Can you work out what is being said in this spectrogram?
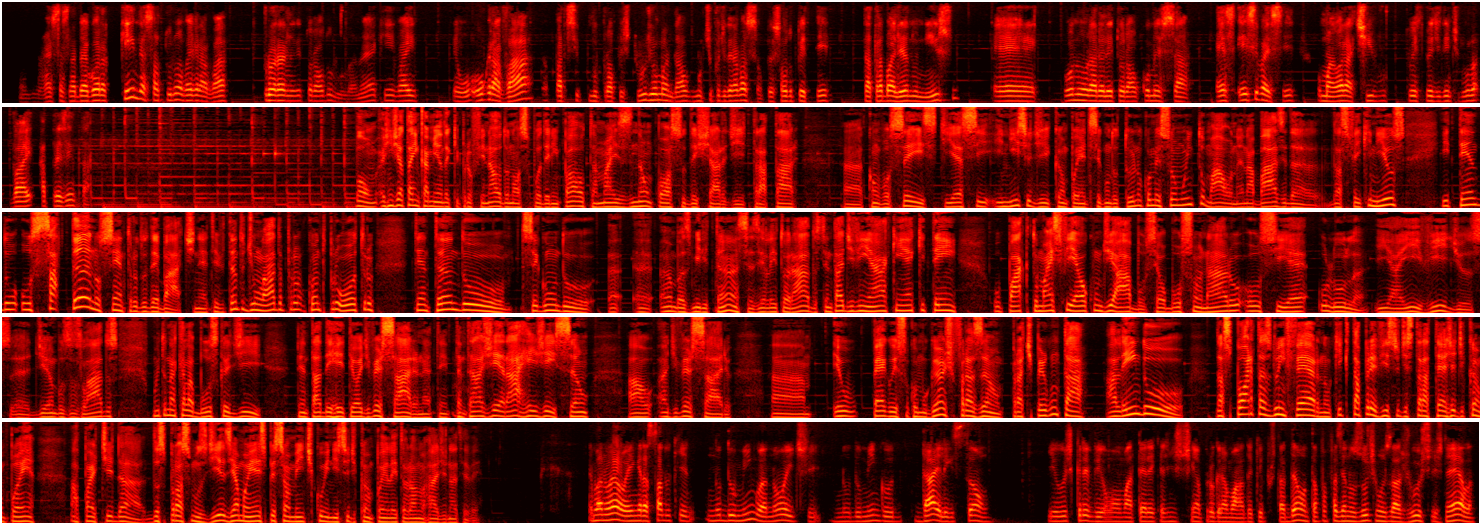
Resta saber agora quem dessa turma vai gravar para o horário eleitoral do Lula, né? Quem vai ou gravar, participa no próprio estúdio ou mandar algum tipo de gravação. O pessoal do PT está trabalhando nisso. É, quando o horário eleitoral começar, esse vai ser o maior ativo que o ex-presidente Lula vai apresentar. Bom, a gente já está encaminhando aqui para o final do nosso Poder em Pauta, mas não posso deixar de tratar uh, com vocês que esse início de campanha de segundo turno começou muito mal, né, na base da, das fake news e tendo o Satã no centro do debate. Né? Teve tanto de um lado pro, quanto para o outro, tentando, segundo uh, uh, ambas militâncias e eleitorados, tentar adivinhar quem é que tem o pacto mais fiel com o diabo, se é o Bolsonaro ou se é o Lula. E aí, vídeos uh, de ambos os lados, muito naquela busca de tentar derreter o adversário, né? tentar gerar rejeição ao adversário. Ah, eu pego isso como gancho, Frazão, para te perguntar, além do das portas do inferno, o que está previsto de estratégia de campanha a partir da, dos próximos dias e amanhã, especialmente com o início de campanha eleitoral no rádio e na TV? Emanuel, é engraçado que no domingo à noite, no domingo da eleição, eu escrevi uma matéria que a gente tinha programado aqui para o Estadão, estava fazendo os últimos ajustes nela,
